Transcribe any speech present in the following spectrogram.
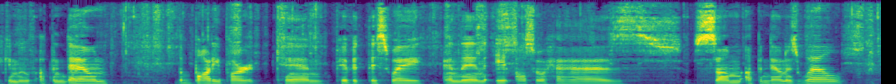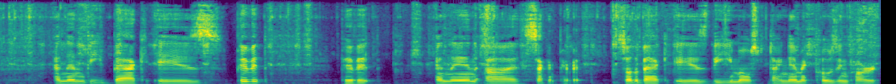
It can move up and down. The body part can pivot this way, and then it also has some up and down as well. And then the back is pivot, pivot, and then a second pivot. So the back is the most dynamic posing part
